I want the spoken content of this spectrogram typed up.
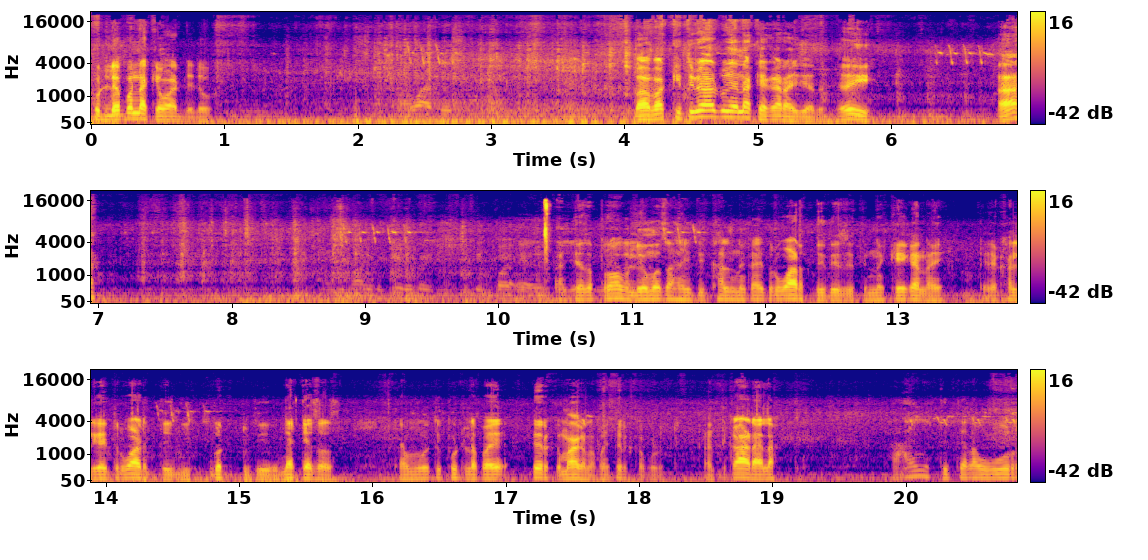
कुठल्या पण नाक्या वाढले तो. बाबा किती वेळा तुझ्या नाक्या करायच्या आता हा? त्याचा प्रॉब्लेमच आहे ती खालनं काहीतरी वाढते त्याचं ते नक्की का नाही? त्याच्याखाली काहीतरी वाढते ती गट्टू ती नक्याचाच. त्यामुळे ती फुटला पाय तिरका मागला पाय तिरका पडतो. आणि ती काढायला लागते. काय म्हणते त्याला ओर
